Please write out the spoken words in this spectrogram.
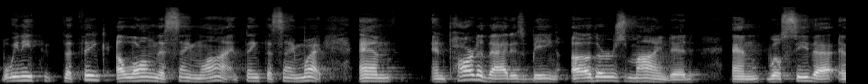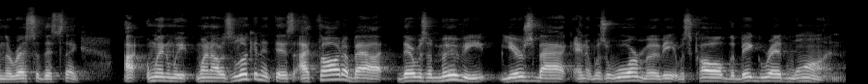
but we need to think along the same line, think the same way. And and part of that is being others minded. And we'll see that in the rest of this thing. I, when we, when I was looking at this, I thought about, there was a movie years back and it was a war movie. It was called The Big Red One.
